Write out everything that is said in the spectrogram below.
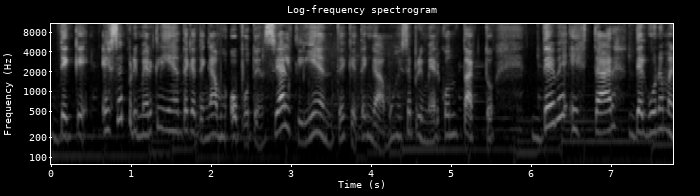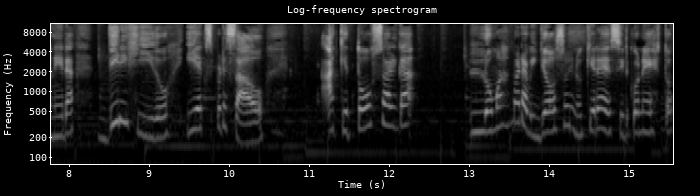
de que ese primer cliente que tengamos o potencial cliente que tengamos, ese primer contacto, debe estar de alguna manera dirigido y expresado a que todo salga lo más maravilloso y no quiere decir con esto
